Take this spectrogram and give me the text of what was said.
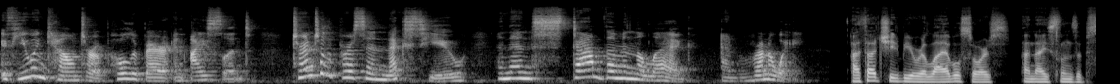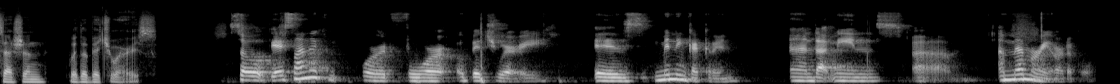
If you encounter a polar bear in Iceland, turn to the person next to you and then stab them in the leg and run away. I thought she'd be a reliable source on Iceland's obsession with obituaries. So the Icelandic word for obituary is minningagrein, and that means um, a memory article.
